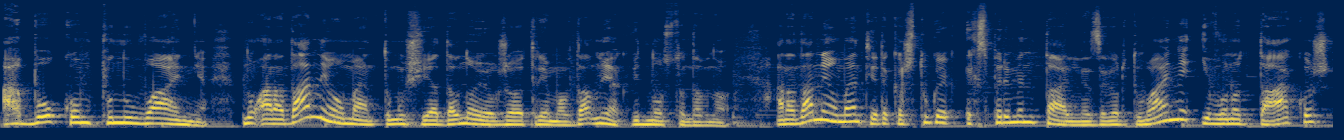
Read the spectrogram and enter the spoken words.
або компонування. Ну, а на даний момент, тому що я давно його вже отримав, да- ну як відносно давно. А на даний момент є така штука, як експериментальне загартування, і воно також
